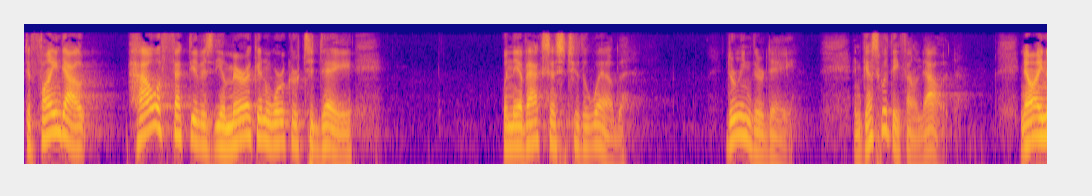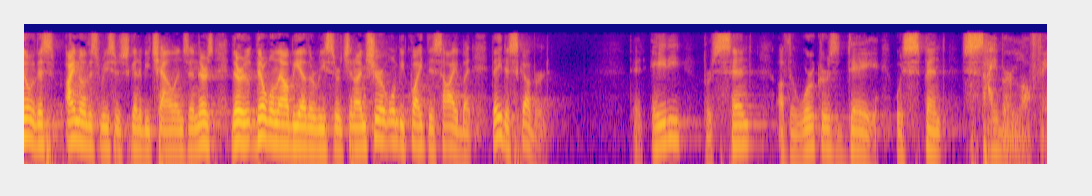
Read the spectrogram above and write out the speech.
to find out how effective is the American worker today when they have access to the web during their day. And guess what they found out? Now I know this I know this research is going to be challenged and there's there there will now be other research and I'm sure it won't be quite this high, but they discovered that 80% of the worker's day was spent cyber loafing.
